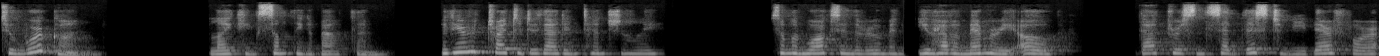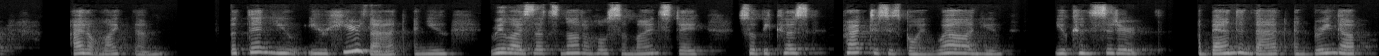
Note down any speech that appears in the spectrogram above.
to work on liking something about them. Have you ever tried to do that intentionally? Someone walks in the room and you have a memory, oh, that person said this to me, therefore I don't like them. But then you you hear that and you realize that's not a wholesome mind state. So because practice is going well and you you consider abandon that and bring up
